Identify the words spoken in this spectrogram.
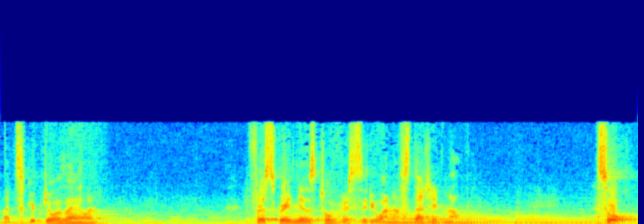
What scripture was I on? First Corinthians 12, verse 31. I've started now. So,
